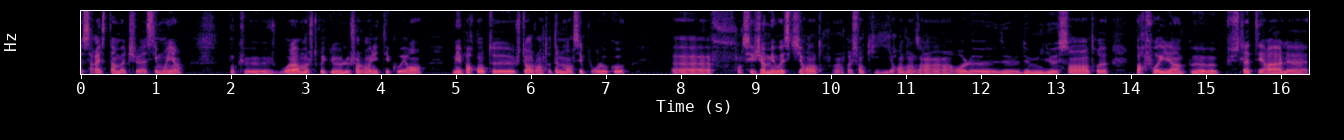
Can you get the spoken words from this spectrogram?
ça reste un match assez moyen. Donc voilà, moi je trouvais que le, changement il était cohérent. Mais par contre, je te rejoins totalement, c'est pour Loco. Euh, on sait jamais où est-ce qu'il rentre. On a l'impression qu'il rentre dans un rôle de, de, milieu centre. Parfois, il est un peu plus latéral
